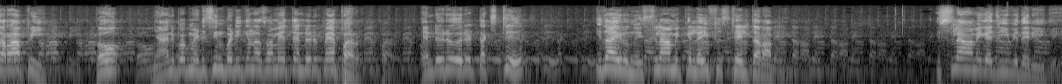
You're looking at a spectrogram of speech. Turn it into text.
തെറാപ്പി ഇപ്പോ ഞാനിപ്പോ മെഡിസിൻ പഠിക്കുന്ന സമയത്ത് എന്റെ ഒരു പേപ്പർ എന്റെ ഒരു ഒരു ടെക്സ്റ്റ് ഇതായിരുന്നു ഇസ്ലാമിക് ലൈഫ് സ്റ്റൈൽ തെറാപ്പി ഇസ്ലാമിക ജീവിത രീതി.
